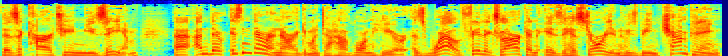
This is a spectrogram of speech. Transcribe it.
There's a cartoon museum, uh, and there isn't there an argument to have one here as well. Felix Larkin is a historian who's been championing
